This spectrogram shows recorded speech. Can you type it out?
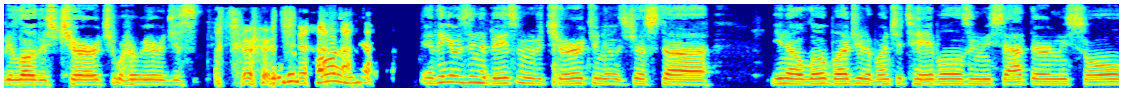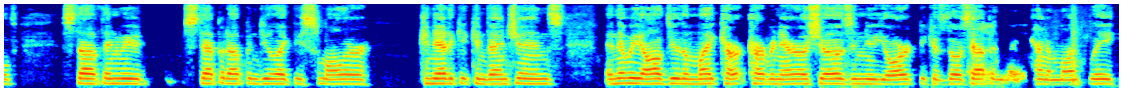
below this church where we were just, A church. it was fun. Yeah. I think it was in the basement of a church and it was just, uh, you know, low budget, a bunch of tables and we sat there and we sold stuff. Then we would step it up and do like these smaller Connecticut conventions. And then we all do the Mike Car- Carbonaro shows in New York because those yeah. happen like kind of monthly.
